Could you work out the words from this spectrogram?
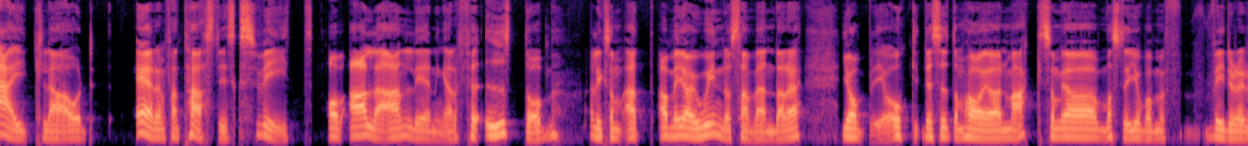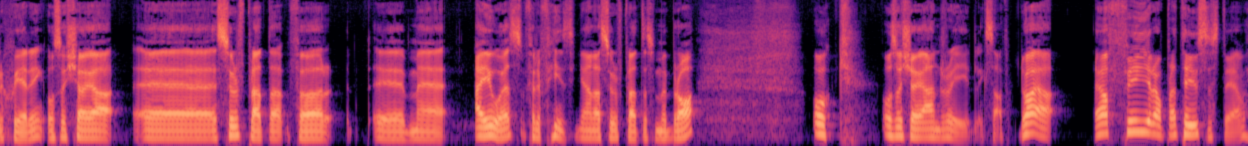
iCloud är en fantastisk svit av alla anledningar förutom liksom att ja, men jag är Windows-användare. Jag, och dessutom har jag en Mac som jag måste jobba med videoredigering. Och så kör jag eh, surfplatta för, eh, med iOS. För det finns inga andra surfplattor som är bra. Och, och så kör jag Android. Liksom. Då har jag, jag har fyra operativsystem.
